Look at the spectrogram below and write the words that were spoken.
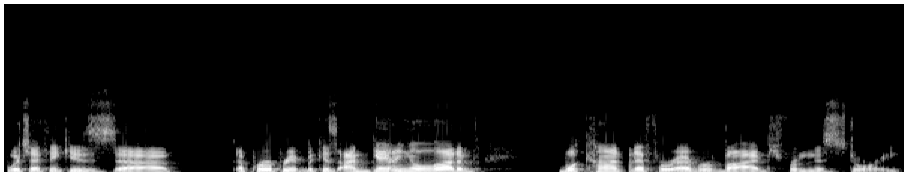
which I think is uh, appropriate because I'm getting a lot of Wakanda Forever vibes from this story,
